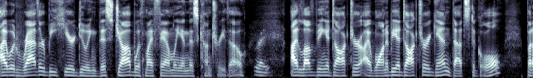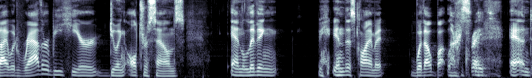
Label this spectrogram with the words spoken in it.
I would rather be here doing this job with my family in this country, though. Right. I love being a doctor. I want to be a doctor again. That's the goal. But I would rather be here doing ultrasounds and living in this climate without butlers Right. and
